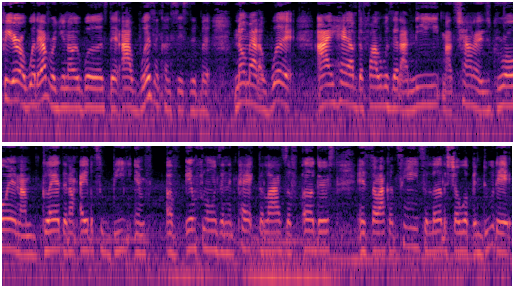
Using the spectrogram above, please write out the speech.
fear or whatever you know it was that i wasn't consistent. But no matter what i have the followers that i need. My channel is growing. I'm glad that i'm able to be in of influence and impact the lives of others. And so i continue to love to show up and do that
